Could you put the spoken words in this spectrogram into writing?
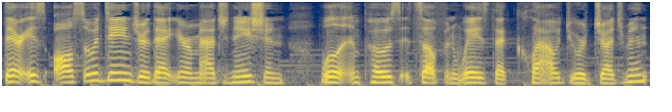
there is also a danger that your imagination will impose itself in ways that cloud your judgment.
